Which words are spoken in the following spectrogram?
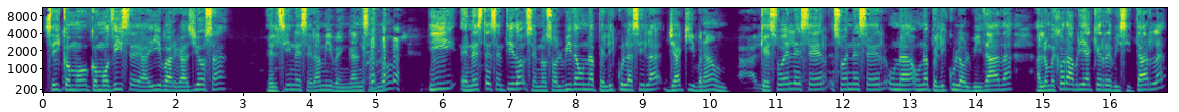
Sí, como, como dice ahí Vargas Llosa, el cine será mi venganza, ¿no? y en este sentido se nos olvida una película así, la Jackie Brown, que suele ser, suele ser una, una película olvidada, a lo mejor habría que revisitarla,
